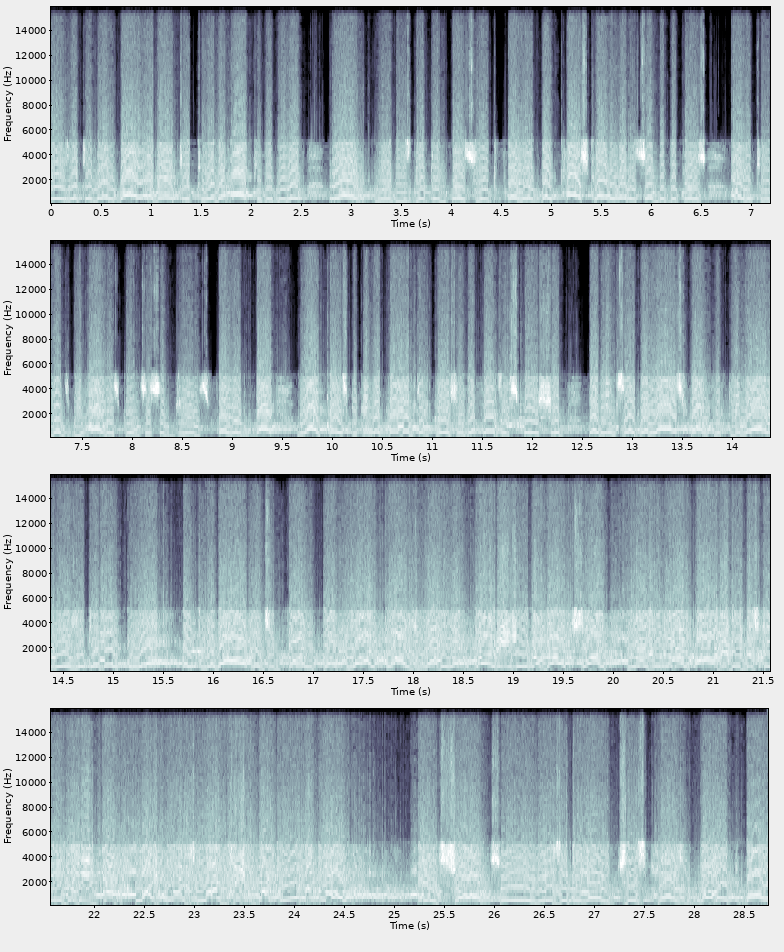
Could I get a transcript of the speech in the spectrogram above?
Rose Eternal by about uh, two and a half to the good of uh, Ruby's Gift in pursuit followed by Cash Climbing on the center of the course. Another two lengths behind is Princess of Dreams followed by likewise picking up momentum close to the fence is Spaceship. But inside the last 150 now Rose Eternal clear by two and a half lengths in front of likewise warming up very late on the outside. Rose Eternal hard enough to stay in the lead from likewise lunging but Rose Eternal holds strong. So Rose Eternal just has won it by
